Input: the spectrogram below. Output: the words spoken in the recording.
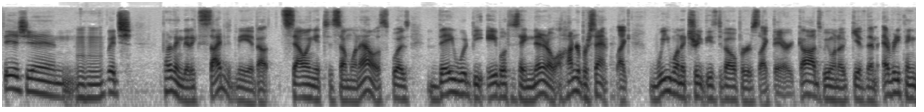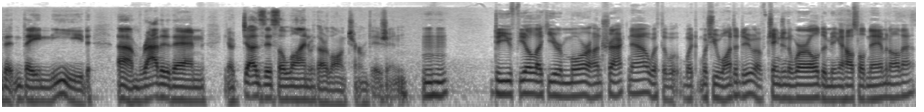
vision. Mm-hmm. Which part of the thing that excited me about selling it to someone else was they would be able to say, no, no, no, 100%. Like, we want to treat these developers like they're gods. We want to give them everything that they need um, rather than, you know, does this align with our long term vision? Mm-hmm do you feel like you're more on track now with the, what, what you want to do of changing the world and being a household name and all that?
